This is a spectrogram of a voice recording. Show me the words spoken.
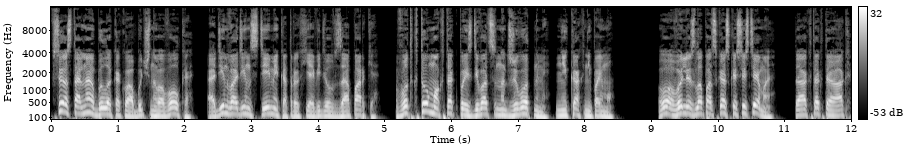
Все остальное было как у обычного волка, один в один с теми, которых я видел в зоопарке. Вот кто мог так поиздеваться над животными, никак не пойму. «О, вылезла подсказка системы. Так-так-так»,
